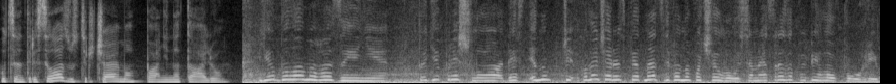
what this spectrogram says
У центрі села зустрічаємо пані Наталю. Я була в магазині, тоді прийшла десь, і, ну, коли через 15 воно почалося, я одразу побігла в погріб.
